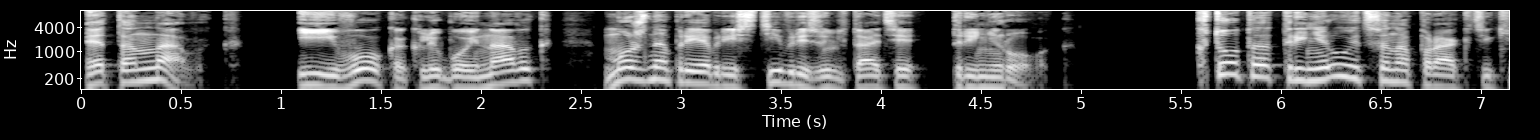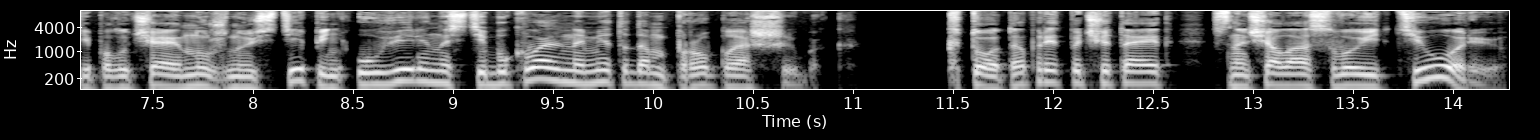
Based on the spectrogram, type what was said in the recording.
Это навык, и его, как любой навык, можно приобрести в результате тренировок. Кто-то тренируется на практике, получая нужную степень уверенности буквально методом проб и ошибок. Кто-то предпочитает сначала освоить теорию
